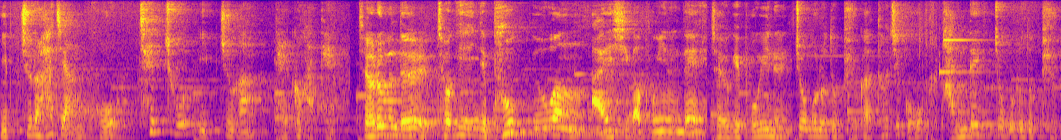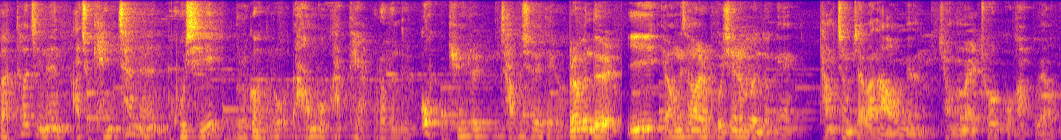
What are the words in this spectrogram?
입주를 하지 않고 최초 입주가 될 것 같아요. 자, 여러분들 저기 이제 북의왕 IC가 보이는데 자 여기 보이는 쪽으로도 뷰가 터지고 반대쪽으로도 뷰가 터지는 아주 괜찮은 곳이 물건으로 나온 것 같아요. 여러분들 꼭 기회를 잡으셔야 돼요. 여러분들 이 영상을 보시는 분 중에 당첨자가 나오면 정말 좋을 것 같고요.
